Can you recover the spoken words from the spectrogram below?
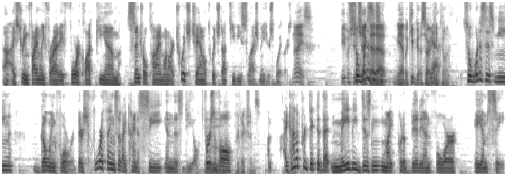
uh, I stream Finally Friday, 4 o'clock p.m. Central Time on our Twitch channel, twitch.tv slash major spoilers. Nice. People should So check that out. Yeah, but keep going. Sorry, Yeah. keep going. So, what does this mean going forward? There's four things that I kind of see in this deal. First of all, predictions. I kind of predicted that maybe Disney might put a bid in for AMC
